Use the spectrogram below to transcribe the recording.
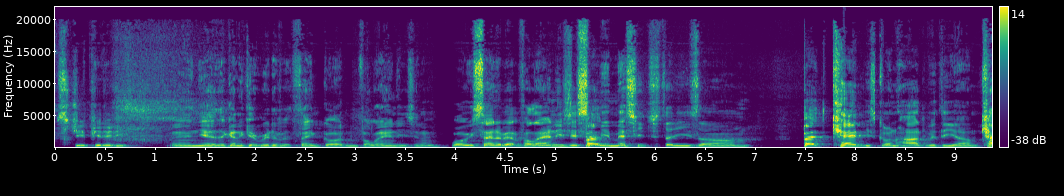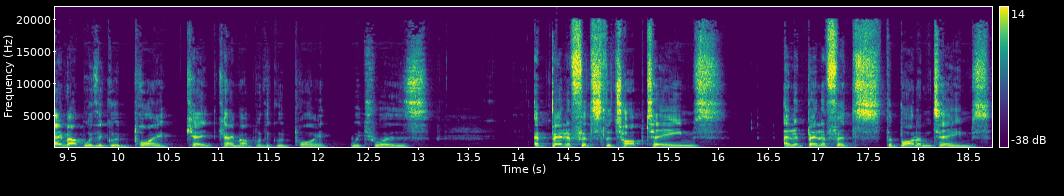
stupidity. And yeah, they're going to get rid of it. Thank God. And V'landys, you know. What were you saying about V'landys? You sent But- me a message that he's um But Ken he's gone hard with the um. came up with a good point. Ken came up with a good point, which was it benefits the top teams and it benefits the bottom teams.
